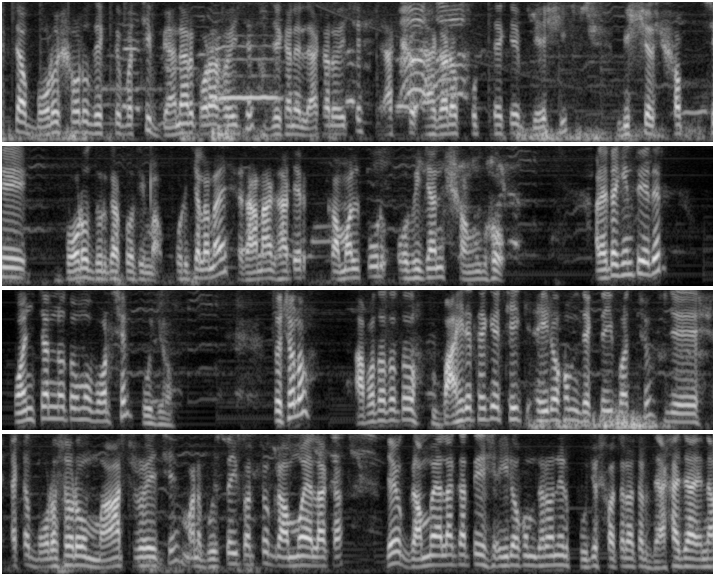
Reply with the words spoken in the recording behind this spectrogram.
একটা বড় সড়ো দেখতে পাচ্ছি, ব্যানার করা হয়েছে যেখানে লেখা রয়েছে, একশো এগারো ফুট থেকে বেশি বিশ্বের সবচেয়ে বড় দুর্গা প্রতিমা পরিচালনায় রানাঘাটের কামালপুর অভিযান সংঘ। আর এটা কিন্তু এদের পঞ্চান্নতম বর্ষের পুজো। তো চলো, আপাতত তো বাইরে থেকে ঠিক এই রকম দেখতেই পাচ্ছ যে একটা বড় সড়ো মাঠ রয়েছে। মানে বুঝতেই পারছ গ্রাম্য এলাকা। যাই হোক, গ্রাম্য এলাকাতে এই রকম ধরনের পুজো সচরাচর দেখা যায় না।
